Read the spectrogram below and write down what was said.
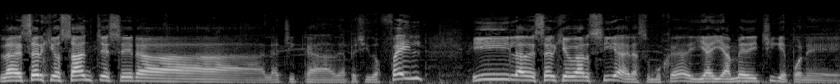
La de Sergio Sánchez era la chica de apellido Fail y la de Sergio García era su mujer, Yaya Medici, que pone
